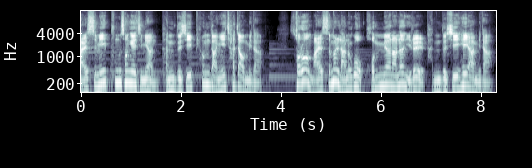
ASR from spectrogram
말씀이 풍성해지면 반드시 평강이 찾아옵니다. 서로 말씀을 나누고 권면하는 일을 반드시 해야 합니다.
